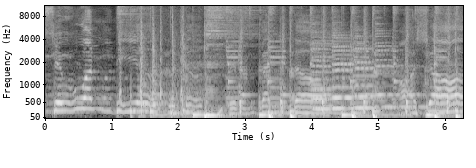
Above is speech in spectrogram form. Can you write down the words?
සෙව්වන් දියකට පෙම් බැන්දා ආශා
